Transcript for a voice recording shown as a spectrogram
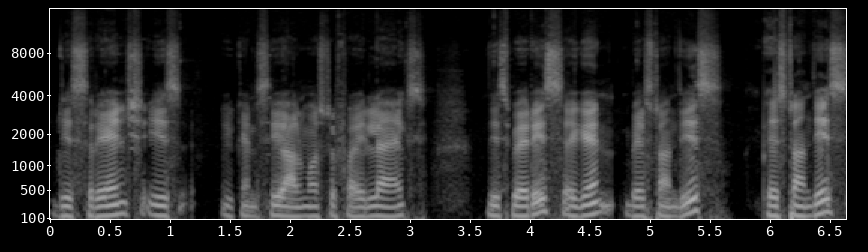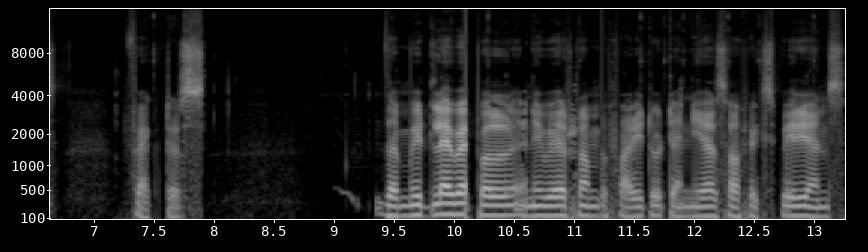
this range is you can see almost 5 lakhs. This varies again based on this based on these factors. The mid-level people anywhere from 5 to 10 years of experience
